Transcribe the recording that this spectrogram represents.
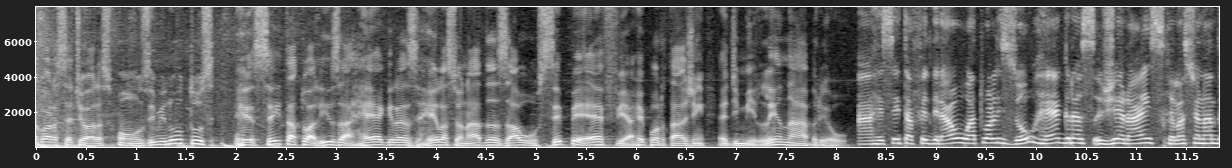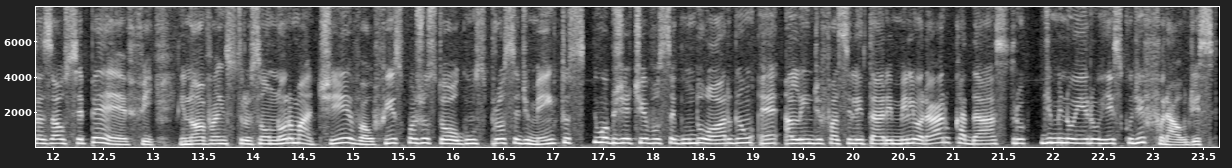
Agora 7 horas 11 minutos. Receita atualiza regras relacionadas ao CPF. A reportagem é de Milena Abreu. A Receita Federal atualizou regras gerais relacionadas ao CPF. Em nova instrução normativa, o fisco ajustou alguns procedimentos e o objetivo, segundo o órgão, é, além de facilitar e melhorar o cadastro, diminuir o risco de fraudes.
